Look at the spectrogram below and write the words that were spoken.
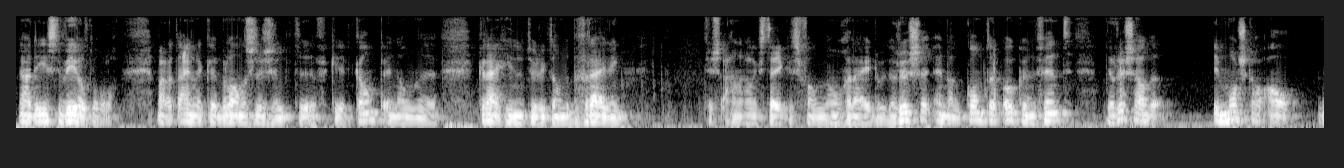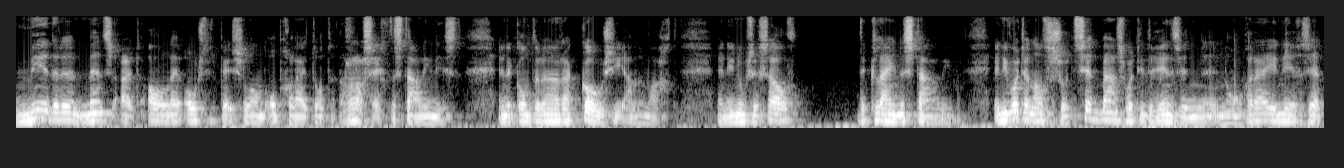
na de Eerste Wereldoorlog. Maar uiteindelijk belanden ze dus in het verkeerde kamp en dan krijg je natuurlijk dan de bevrijding tussen aanhalingstekens van Hongarije door de Russen. En dan komt er ook een vent. De Russen hadden in Moskou al meerdere mensen uit allerlei Oost-Europese landen opgeleid tot ras-echte Stalinist. En dan komt er een Rakosi aan de macht. En die noemt zichzelf de kleine Stalin. En die wordt dan als een soort zetbaas wordt hij erin in, in Hongarije neergezet.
